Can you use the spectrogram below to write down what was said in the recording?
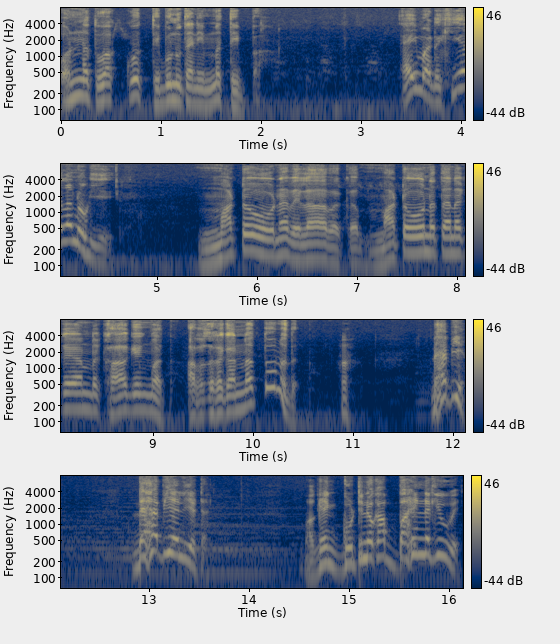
ඔන්න තුවක්කුව තිබුණු තැනින්ම තිබ්බා. ඇයි මට කියලා නොගියේ මට ඕන වෙලාවක මට ඕන තැනක යන්න කාගෙන්වත් අවසර ගන්නත් ඕනද. බැහැපිය බැහැපියලියට මගෙන් ගොටිනොකක් බහින්න කිව්වේ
